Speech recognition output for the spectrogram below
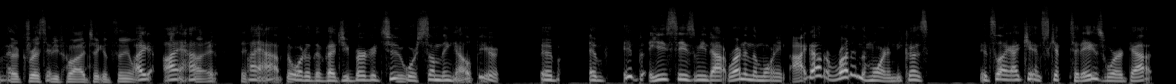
the fried crispy chicken. fried chicken sandwich. I, I have I have to order the veggie burger too, or something healthier. If, if if he sees me not run in the morning, I gotta run in the morning because it's like I can't skip today's workout.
